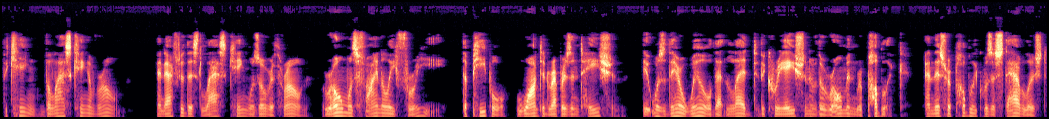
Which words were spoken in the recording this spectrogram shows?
the king, the last king of Rome. And after this last king was overthrown, Rome was finally free. The people wanted representation. It was their will that led to the creation of the Roman Republic. And this republic was established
